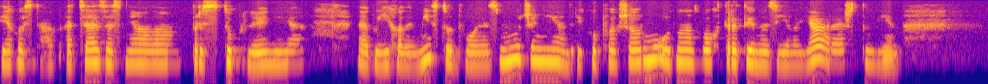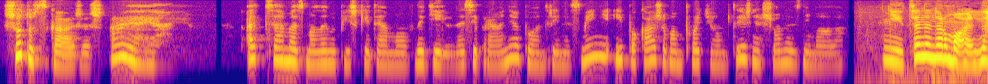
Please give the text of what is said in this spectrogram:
Якось так. А це засняла преступлення. Е, Поїхали в місто, двоє змучені. Андрій купив шаурму, одну на двох третину з'їла, я, решту він. Що тут скажеш? Ай-яй-яй. А це ми з малими пішки йдемо в неділю на зібрання, бо Андрій на зміні, і покажу вам протягом тижня, що не знімала. Ні, це ненормально.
